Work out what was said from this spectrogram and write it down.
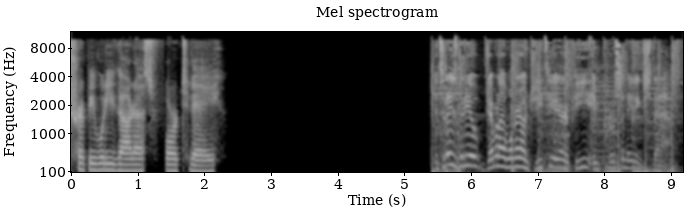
Trippy, what do you got us for today? In today's video, Jeb and I went around GTARP impersonating staff.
